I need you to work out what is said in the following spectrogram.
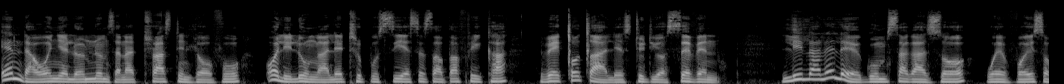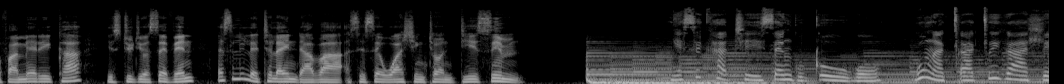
endawonye lomnumzana trust ndlovu olilunga le-triple c esesouth africa bexoxa le-studio 7 lilalele kumsakazo we-voice of america istudio 7 esililethela indaba sisewashington dc ngesikhathi senguquko kungacaci kahle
